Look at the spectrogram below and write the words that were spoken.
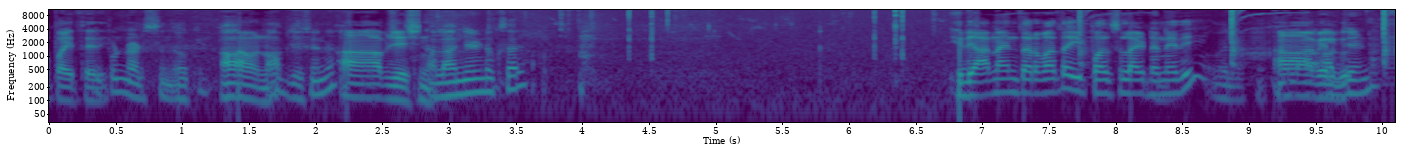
ఆఫ్ అవుతుంది. ఇప్పుడు నడుస్తుంది. ఓకే అవును. ఆఫ్ చేసిండు ఆఫ్ చేసిన. అలా ఆన్ చేయండి ఒకసారి. ఇది ఆన్ అయిన తర్వాత ఈ పల్స్ లైట్ అనేది వెలుగు. ఆ, ఆఫ్ వెలుగు. చేయండి ఓకే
